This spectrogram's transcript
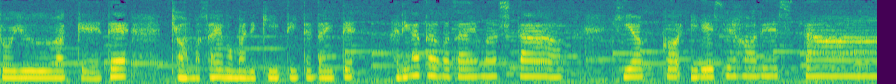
というわけで今日も最後まで聞いていただいてありがとうございました。ひよっこいれしほでした。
